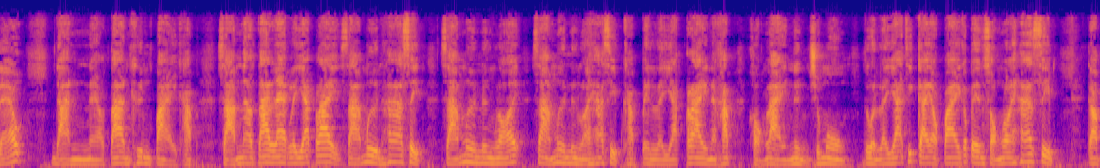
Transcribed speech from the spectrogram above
แล้วดันแนวต้านขึ้นไปครับ 3 แนวต้านแรกระยะใกล้ 3050 3100 31,150 ครับ เป็นระยะใกล้นะครับ ของราย 1 ชั่วโมง ส่วนระยะที่ไกลออกไปก็เป็น 250กับ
